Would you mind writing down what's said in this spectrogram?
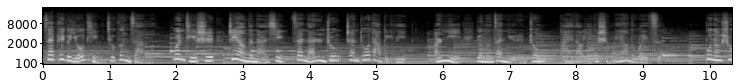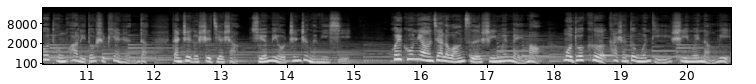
再配个游艇就更赞了。问题是，这样的男性在男人中占多大比例？而你又能在女人中排到一个什么样的位次？不能说童话里都是骗人的，但这个世界上绝没有真正的逆袭。灰姑娘嫁了王子是因为美貌，默多克看上邓文迪是因为能力。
